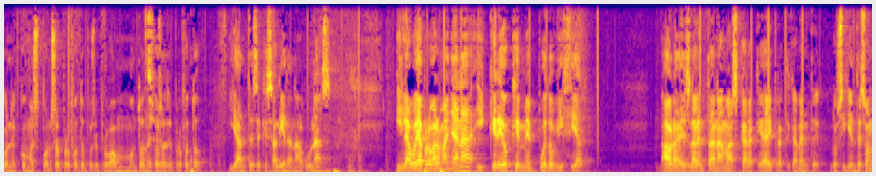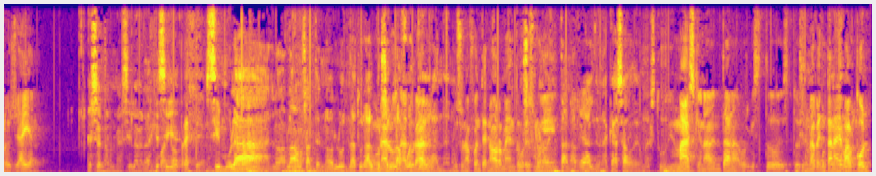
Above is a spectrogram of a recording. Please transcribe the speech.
con el- como sponsor Profoto, pues he probado un montón de cosas de Profoto y antes de que salieran algunas. Y la voy a probar mañana y creo que me puedo viciar. Ahora, es la ventana más cara que hay prácticamente. Los siguientes son los Giant. Es enorme, sí, la verdad es que sí. precio. Simula, lo hablábamos antes, ¿no? Luz natural por Una luz una natural fuente grande, ¿no? es una fuente enorme, Como si entonces fuera una ventana real de una casa o de un estudio. Más que una ventana, porque esto, esto es una ventana de balcón,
